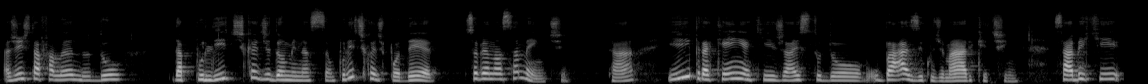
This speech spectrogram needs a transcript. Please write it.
a gente está falando do, da política de dominação, política de poder sobre a nossa mente, tá? E para quem aqui já estudou o básico de marketing, sabe que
